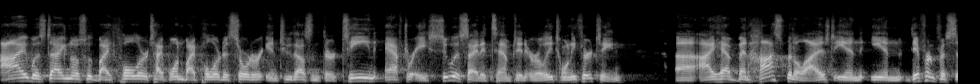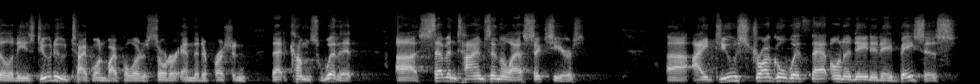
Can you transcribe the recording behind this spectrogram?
I was diagnosed with bipolar, type 1 bipolar disorder in 2013 after a suicide attempt in early 2013. Uh, I have been hospitalized in in different facilities due to type one bipolar disorder and the depression that comes with it uh, seven times in the last six years. Uh, I do struggle with that on a day to day basis,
